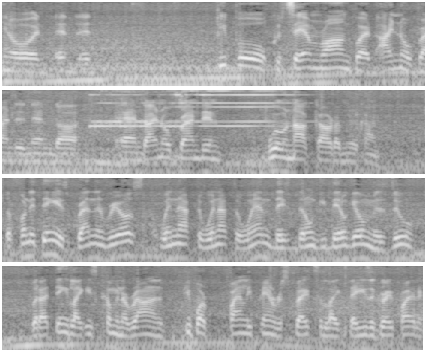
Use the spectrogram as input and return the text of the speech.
you know, and, and, and, people could say I'm wrong, but I know Brandon, and uh, and I know Brandon will knock out Amir Khan. The funny thing is, Brandon Rios, win after win after win, they, they don't they don't give him his due but I think like he's coming around and people are finally paying respect to like that he's a great fighter.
